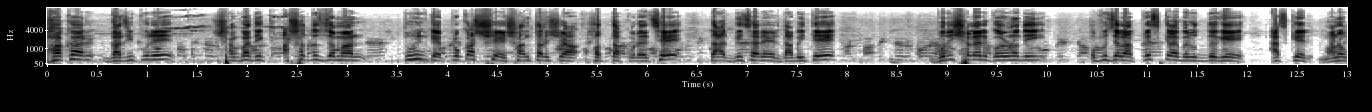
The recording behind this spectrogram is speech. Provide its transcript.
ঢাকার গাজীপুরে সাংবাদিক আসাদুজ্জামান তুহিনকে প্রকাশ্যে সন্ত্রাসীরা হত্যা করেছে। তার বিচারের দাবিতে বরিশালের গৌরনদী উপজেলা প্রেস ক্লাবের উদ্যোগে আজকের মানব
